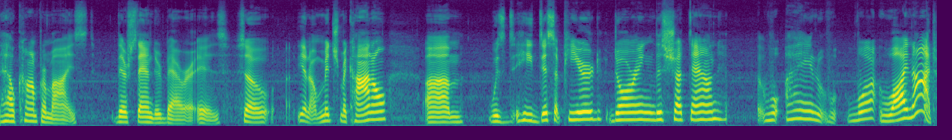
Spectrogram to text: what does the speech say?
how compromised their standard bearer is. So, you know, Mitch McConnell um, was he disappeared during this shutdown. I mean, wh- why not?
